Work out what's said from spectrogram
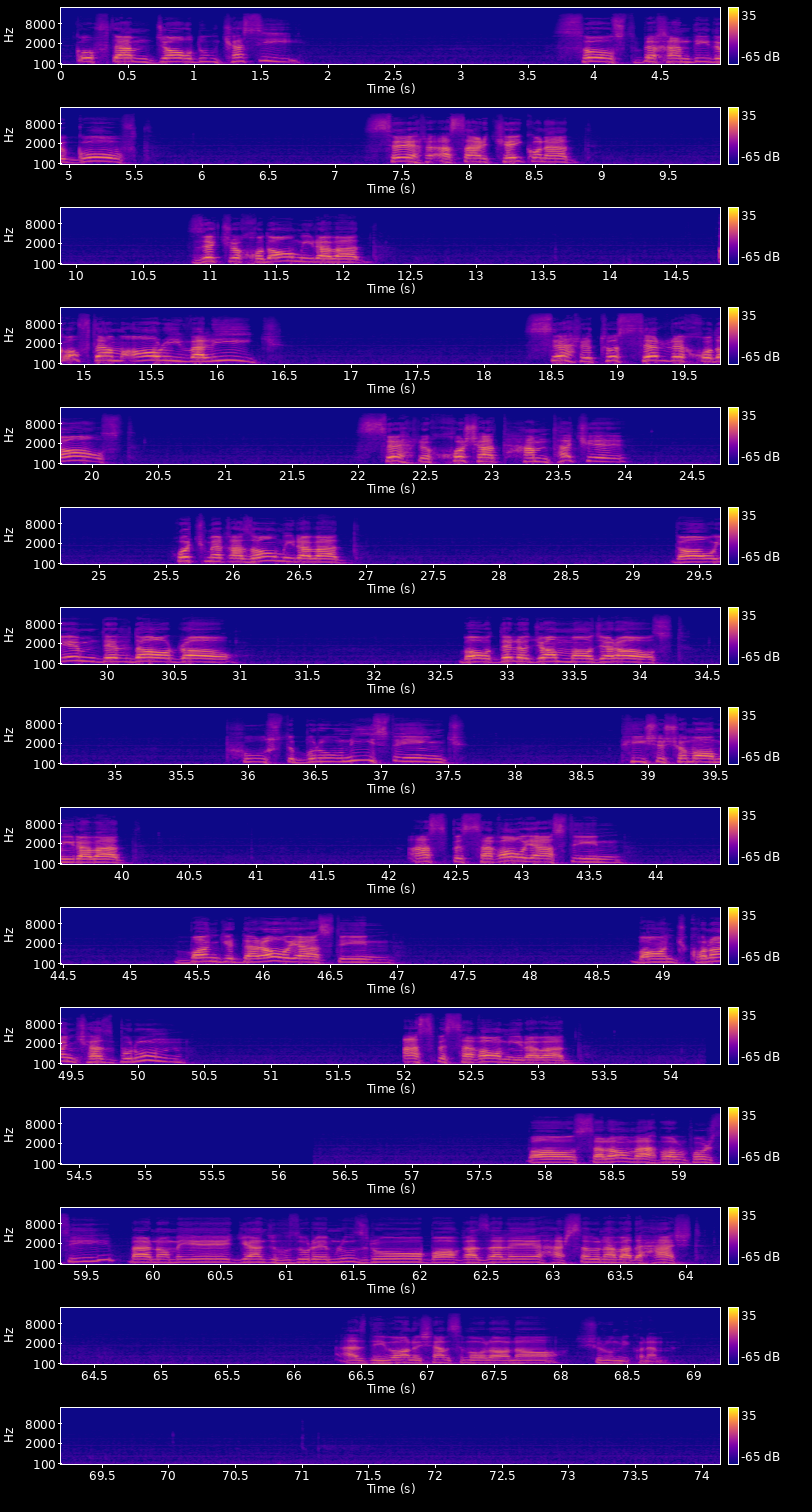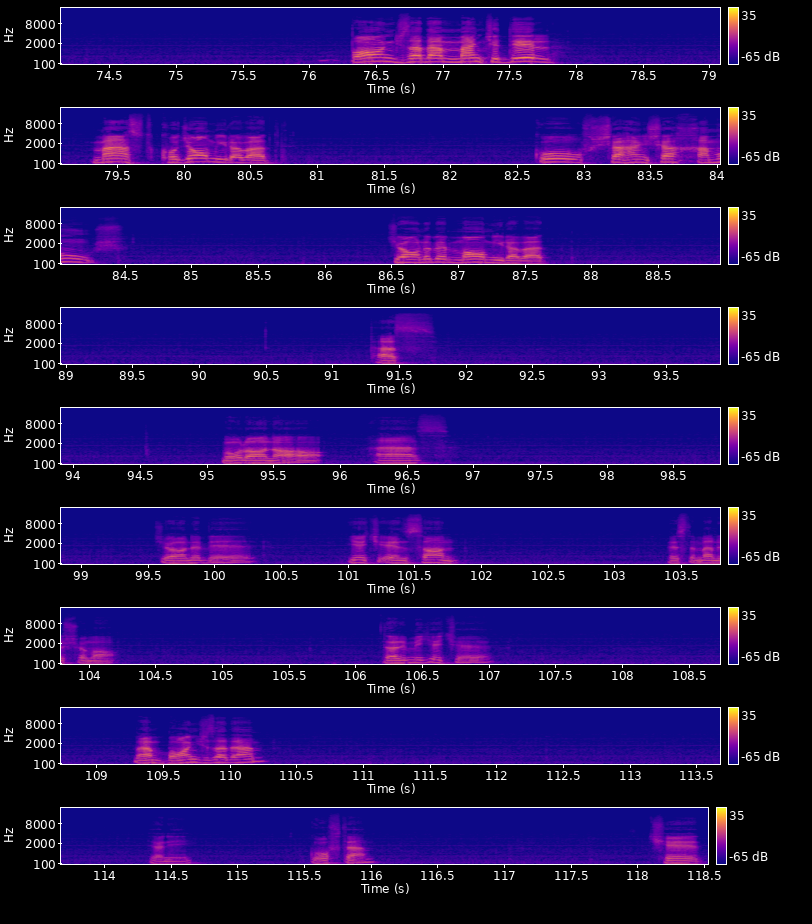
گفتم جادو کسی سست بخندید و گفت سحر اثر کی کند؟ ذکر خدا می رود. گفتم آری ولیک. سحر تو سر خداست. سحر خوشت همتک حکم قضا می رود. دایم دلدار را با دل و جان ماجراست. پوست برونی است اینک پیش شما می رود. اسب سقای است این. بانگ درای است این. بانگ کنان که از برون اسب سقا می رود. با سلام و احوال پرسی برنامه گنج حضور امروز رو با غزل 898 از دیوان شمس مولانا شروع می کنم. بانگ زدم من که دل مست کجا می رود گفت شهنشه خموش. جانب ما می رود پس مولانا از جانب یک انسان مثل من و شما داره میگه که من بانج زدم. یعنی گفتم که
